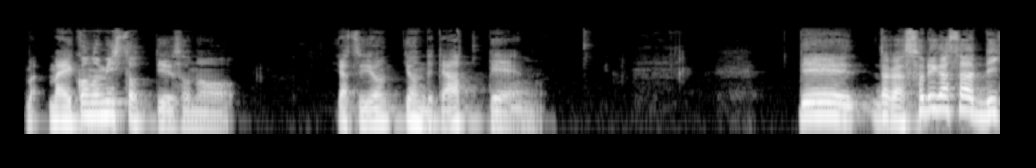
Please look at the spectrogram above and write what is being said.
ま、まあ、エコノミストっていうその、やつよ読んでてあって、うん。で、だからそれがさ、で、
